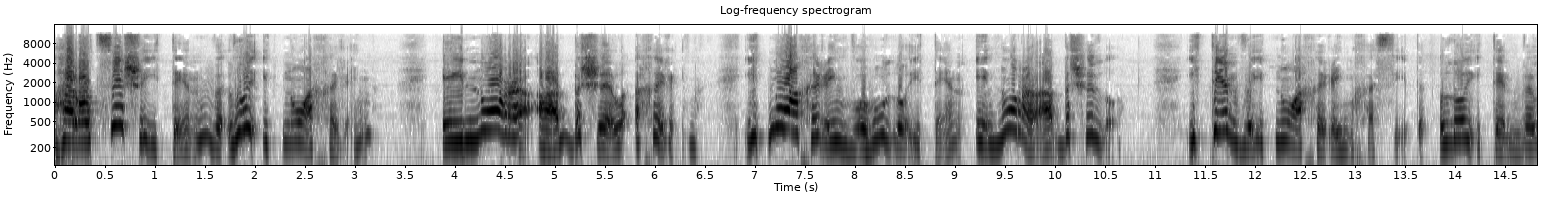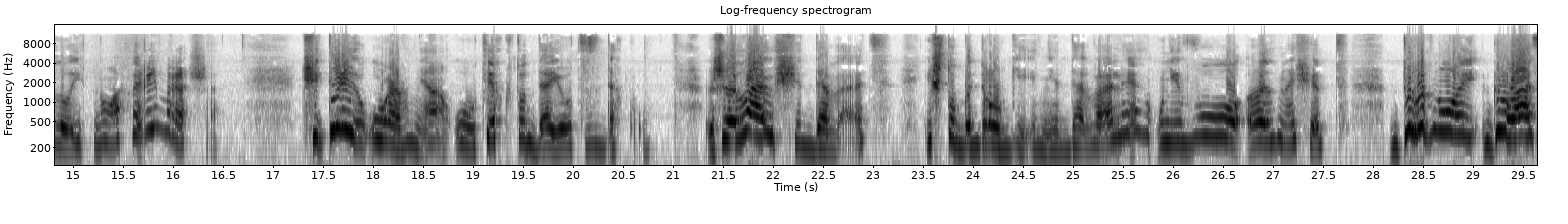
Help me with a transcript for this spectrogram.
הרוצה שייתן ולא ייתנו אחרים, אינו רעה בשל אחרים. ייתנו אחרים והוא לא ייתן, אינו רעה בשלו. ייתן וייתנו אחרים חסיד, לא ייתן ולא ייתנו אחרים раша. Четыре уровня у тех, кто дает сдаку. Желающий давать, и чтобы другие не давали, у него, э, значит, дурной глаз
